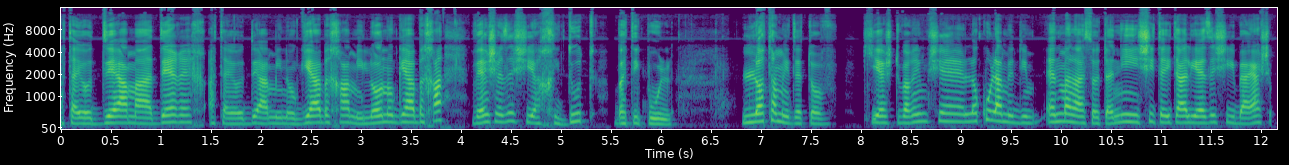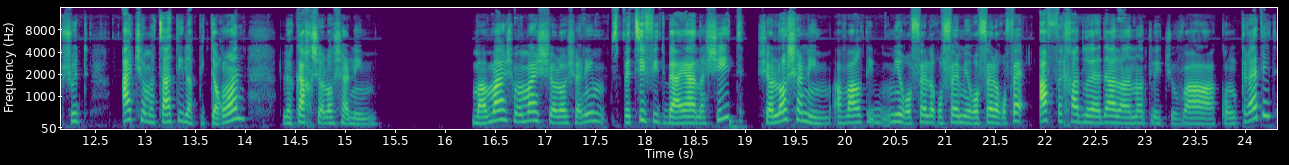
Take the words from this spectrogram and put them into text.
אתה יודע מה הדרך, אתה יודע מי נוגע בך, מי לא נוגע בך, ויש איזושהי אחידות בטיפול. לא תמיד זה טוב, כי יש דברים שלא כולם יודעים, אין מה לעשות. אני אישית הייתה לי איזושהי בעיה שפשוט, עד שמצאתי לה פתרון, לקח שלוש שנים. ממש ממש שלוש שנים, ספציפית בעיה נשית, שלוש שנים עברתי מרופא לרופא, מרופא לרופא, אף אחד לא ידע לענות לי תשובה קונקרטית.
